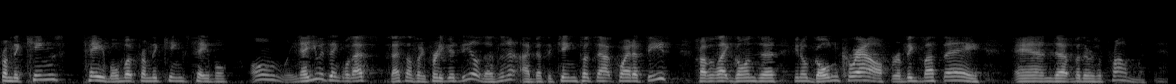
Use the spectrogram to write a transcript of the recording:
from the king's table, but from the king's table only. Now you would think, well, that's that sounds like a pretty good deal, doesn't it? I bet the king puts out quite a feast, probably like going to you know Golden Corral for a big buffet. And uh, but there was a problem with that.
